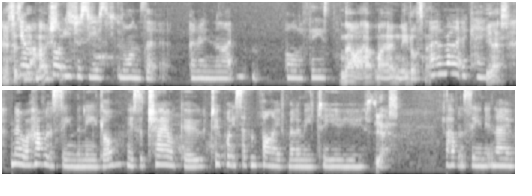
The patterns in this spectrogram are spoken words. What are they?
Knitters yeah, need I notions. thought you just used the ones that are in like all of these. No, I have my own needles now. Oh right, okay. Yes. No, I haven't seen the needle. It's a ChiaoGoo 2.75 millimeter you used. Yes. I haven't seen it. No,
